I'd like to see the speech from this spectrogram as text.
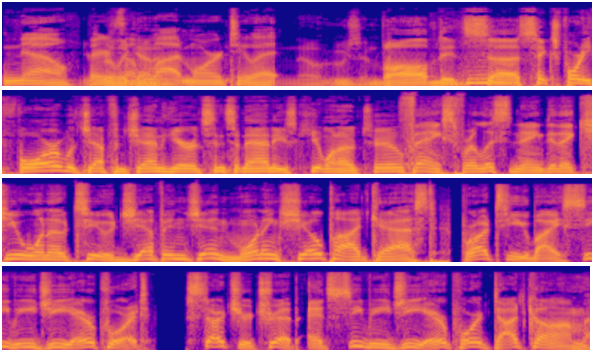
no, You there's really a lot more to it. Know who's involved? It's uh, six forty four with Jeff and Jen here at Cincinnati's Q one hundred two. Thanks for listening to the Q102 Jeff and Jen Morning Show podcast, brought to you by CVG Airport. Start your trip at CVGAirport.com.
